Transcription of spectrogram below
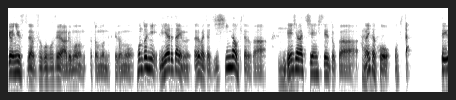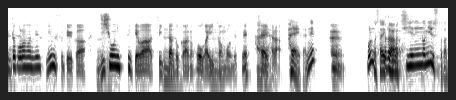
今日ニュースでは速報性あるものだと思うんですけども、本当にリアルタイム、例えばじゃあ地震が起きたとか、うん電車が遅延してるとか、はい何かこう起きたっていうところのニュースニュースというか、うん。事象については、ツイッターとかの方がいいと思うんですね、早いから。早いからね。うん、俺も最近遅延のニュースとか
